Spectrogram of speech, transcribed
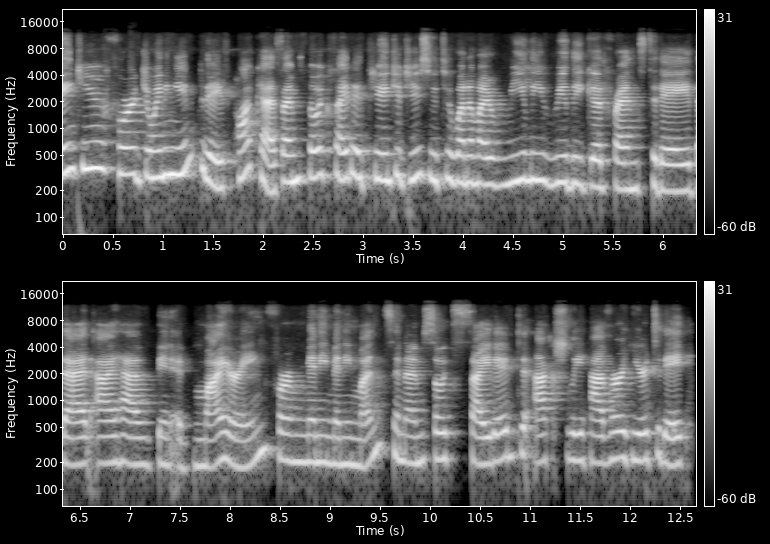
Thank you for joining in today's podcast. I'm so excited to introduce you to one of my really, really good friends today that I have been admiring for many, many months. And I'm so excited to actually have her here today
